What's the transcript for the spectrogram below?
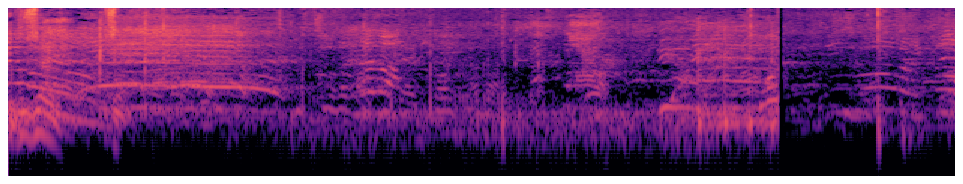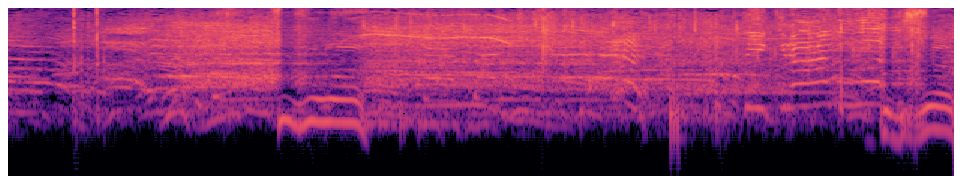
Toujours là. Toujours.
